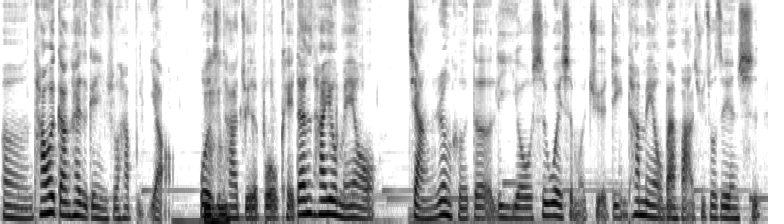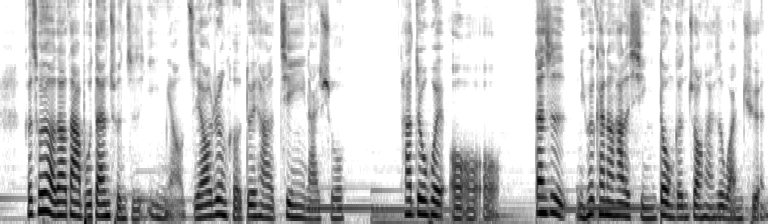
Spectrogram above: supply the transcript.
嗯，他会刚开始跟你说他不要，或者是他觉得不 OK，但是他又没有讲任何的理由是为什么决定，他没有办法去做这件事。可从小到大不单纯只是疫苗，只要任何对他的建议来说，他就会哦哦哦。但是你会看到他的行动跟状态是完全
